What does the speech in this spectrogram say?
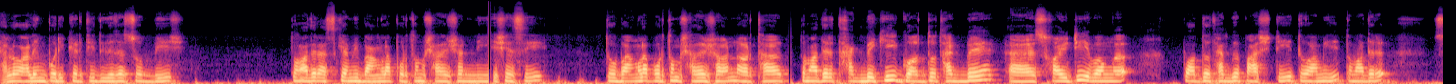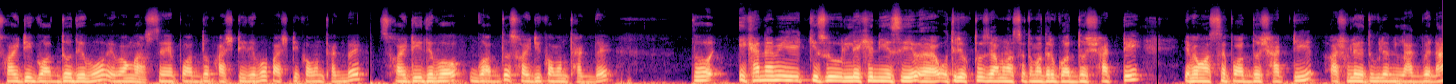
হ্যালো আলিম পরীক্ষার্থী দুই হাজার চব্বিশ। তোমাদের আজকে আমি বাংলা প্রথম সাজেশন নিয়ে এসেছি। তো বাংলা প্রথম সাজেশন, অর্থাৎ তোমাদের থাকবে কি? গদ্য থাকবে ছয়টি এবং পদ্য থাকবে পাঁচটি। তো আমি তোমাদের ছয়টি গদ্য দেব এবং হচ্ছে পদ্য পাঁচটি দেব। পাঁচটি কমন থাকবে, ছয়টি দেব গদ্য, ছয়টি কমন থাকবে। তো এখানে আমি কিছু লিখে নিয়েছি অতিরিক্ত, যেমন হচ্ছে তোমাদের গদ্য ষাটটি। এবং হচ্ছে পদ্ম ষাটটি, আসলে এতগুলো লাগবে না।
